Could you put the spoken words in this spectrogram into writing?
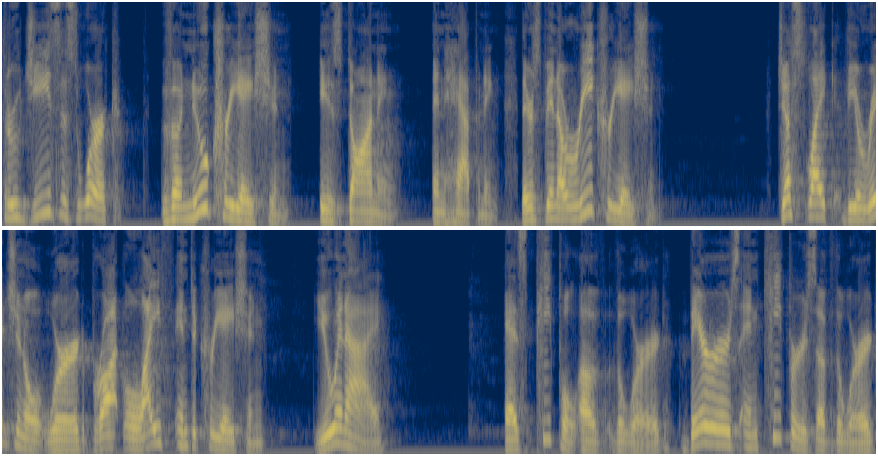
through Jesus' work, the new creation is dawning and happening. There's been a recreation. Just like the original word brought life into creation, you and I as people of the word, bearers and keepers of the word,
